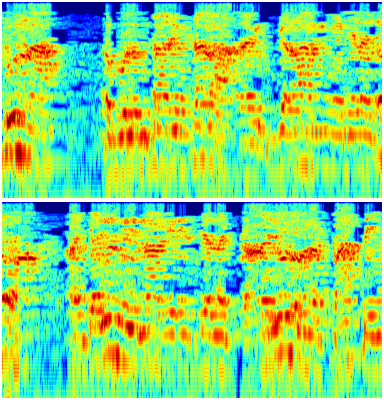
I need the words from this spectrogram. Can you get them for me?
sunna voluntaryong sala ay grabe niya ginagawa at gayon din lagi rin siya nagkakayon o nagfasting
